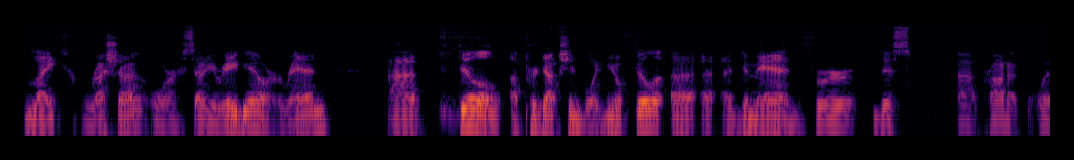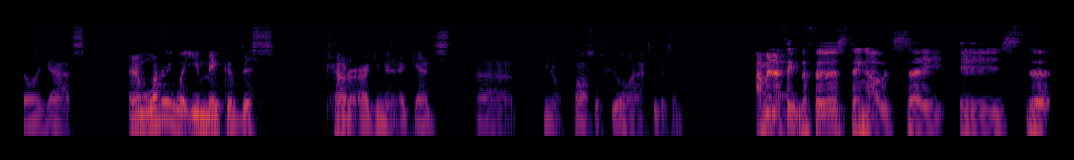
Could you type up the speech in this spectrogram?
like Russia or Saudi Arabia or Iran uh, fill a production void, you know, fill a, a, a demand for this uh, product, oil and gas. And I'm wondering what you make of this counter argument against, uh, you know, fossil fuel activism. I mean, I think the first thing I would say is that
